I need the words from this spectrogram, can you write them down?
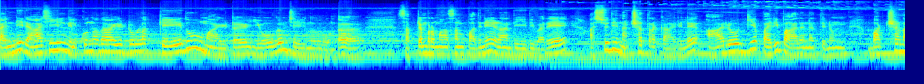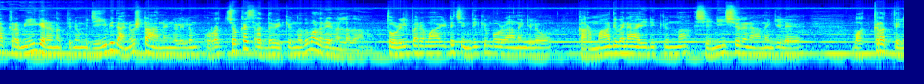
കന്നി രാശിയിൽ നിൽക്കുന്നതായിട്ടുള്ള കേതുവുമായിട്ട് യോഗം ചെയ്യുന്നതുകൊണ്ട് സെപ്റ്റംബർ മാസം പതിനേഴാം തീയതി വരെ അശ്വതി നക്ഷത്രക്കാരിൽ ആരോഗ്യ പരിപാലനത്തിനും ഭക്ഷണ ക്രമീകരണത്തിനും ജീവിത അനുഷ്ഠാനങ്ങളിലും കുറച്ചൊക്കെ ശ്രദ്ധ വയ്ക്കുന്നത് വളരെ നല്ലതാണ്. തൊഴിൽപരമായിട്ട് ചിന്തിക്കുമ്പോഴാണെങ്കിലോ കർമാധിപനായിരിക്കുന്ന ശനീശ്വരനാണെങ്കിൽ വക്രത്തിൽ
